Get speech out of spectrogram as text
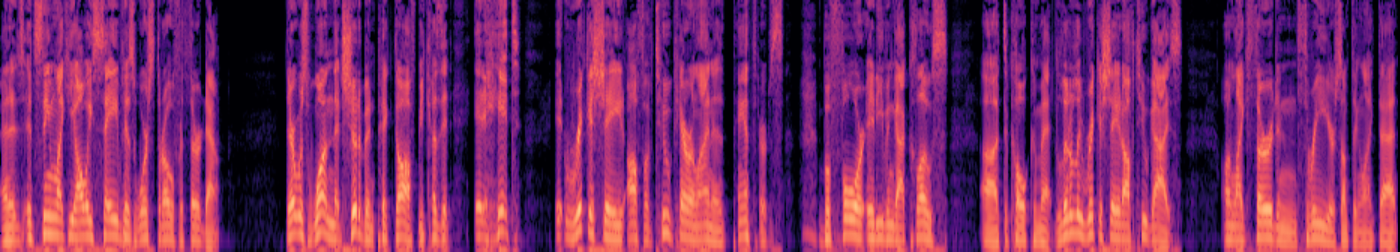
and it, it seemed like he always saved his worst throw for third down. There was one that should have been picked off because it it hit, it ricocheted off of two Carolina Panthers before it even got close uh, to Cole Kmet. Literally ricocheted off two guys on like third and three or something like that.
